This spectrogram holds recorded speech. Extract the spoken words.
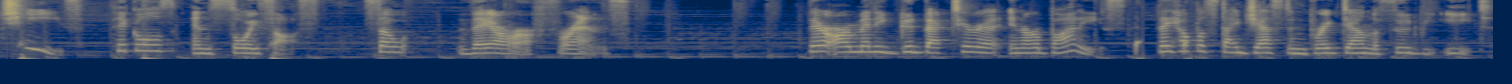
cheese, pickles, and soy sauce. So they are our friends. There are many good bacteria in our bodies. They help us digest and break down the food we eat.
